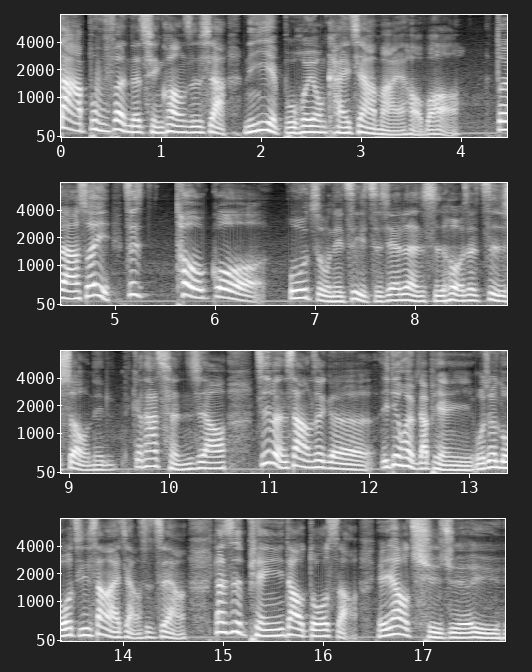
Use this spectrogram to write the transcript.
大部分的情况之下，你也不会用开价买，好不好？对啊，所以这透过。屋主你自己直接认识，或者是自售，你跟他成交，基本上这个一定会比较便宜。我觉得逻辑上来讲是这样，但是便宜到多少，也要取决于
